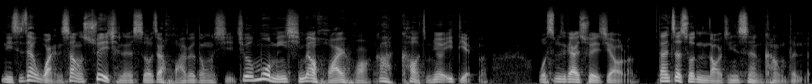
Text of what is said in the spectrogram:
你是在晚上睡前的时候在划这东西，就莫名其妙划一划，啊靠，怎么又一点了？我是不是该睡觉了？但这时候的脑筋是很亢奋的。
